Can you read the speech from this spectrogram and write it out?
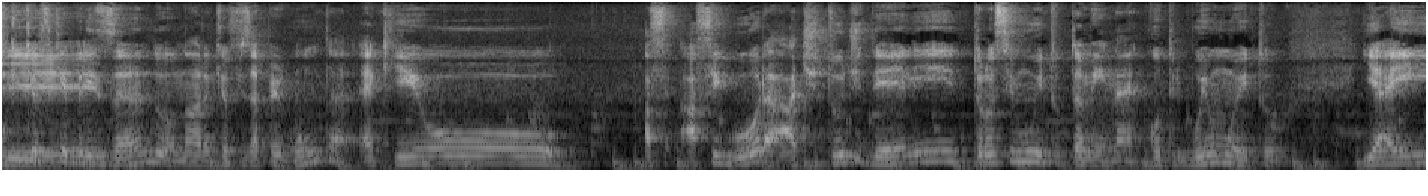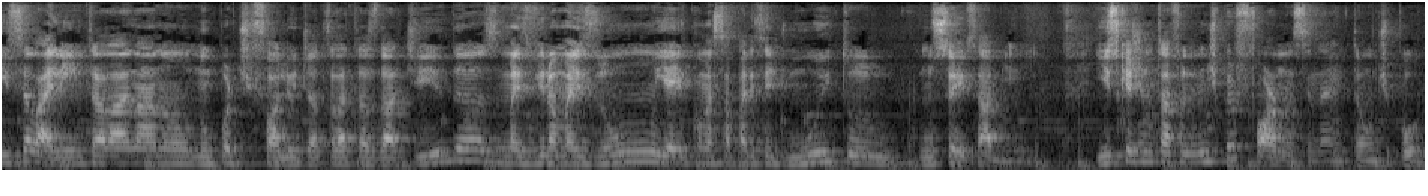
O que, que eu fiquei brisando na hora que eu fiz a pergunta é que o a, fi- a figura, a atitude dele trouxe muito também, né? Contribuiu muito. E aí, sei lá, ele entra lá na- no, no portfólio de atletas da Adidas, mas vira mais um, e aí ele começa a aparecer de muito, não sei, sabe? Isso que a gente não tá falando de performance, né? Então, tipo,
